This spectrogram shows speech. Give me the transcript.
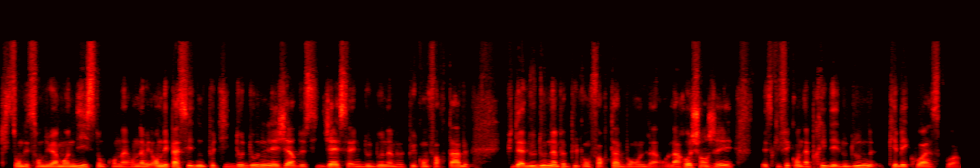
qui sont descendues à moins de 10. Donc, on, a, on, avait, on est passé d'une petite doudoune légère de CJ à une doudoune un peu plus confortable puis la doudoune un peu plus confortable, bon, on l'a rechangé, et ce qui fait qu'on a pris des doudounes québécoises, quoi.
